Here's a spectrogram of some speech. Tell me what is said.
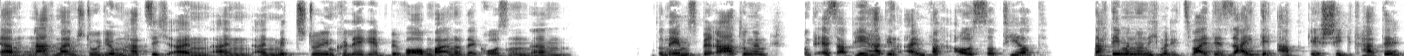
ähm, nach meinem Studium hat sich ein, ein, ein Mitstudienkollege beworben bei einer der großen ähm, Unternehmensberatungen und SAP hat ihn einfach aussortiert, nachdem er noch nicht mal die zweite Seite abgeschickt hatte.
